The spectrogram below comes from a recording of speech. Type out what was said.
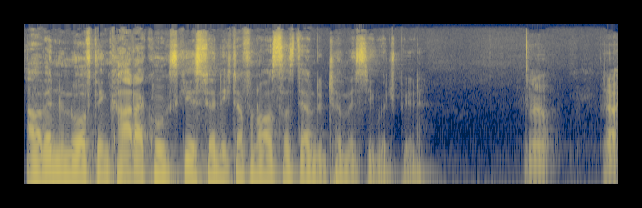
Aber wenn du nur auf den Kader guckst, gehst du ja nicht davon aus, dass der um die Champions League mitspielt. Ja. Ja,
